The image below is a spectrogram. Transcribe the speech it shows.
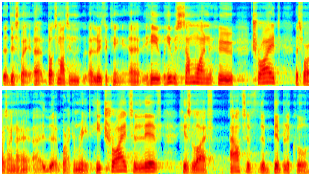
this way. Uh, Dr. Martin uh, Luther King, uh, he, he was someone who tried, as far as I know, uh, what I can read, he tried to live his life out of the biblical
